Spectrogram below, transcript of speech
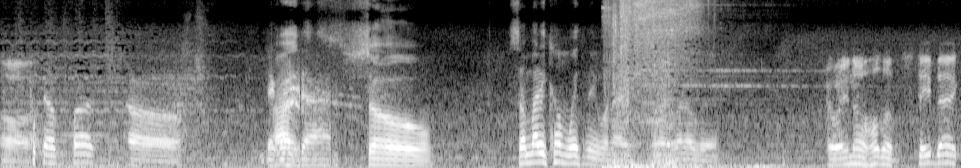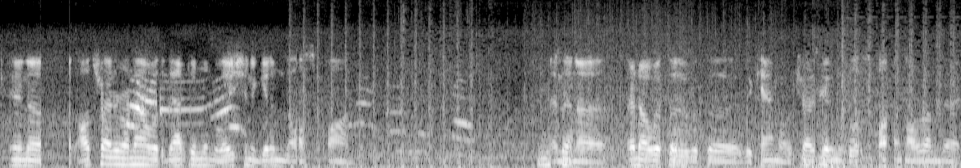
Oh, What the fuck? Oh. There goes Alright, John. so somebody come with me when I when I run over there. oh, wait, no, hold up. Stay back, and uh, I'll try to run out with adaptive immolation and get them to all spawn. And then, uh, or no, with the with the the camo, try to get them to all spawn, and I'll run back.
